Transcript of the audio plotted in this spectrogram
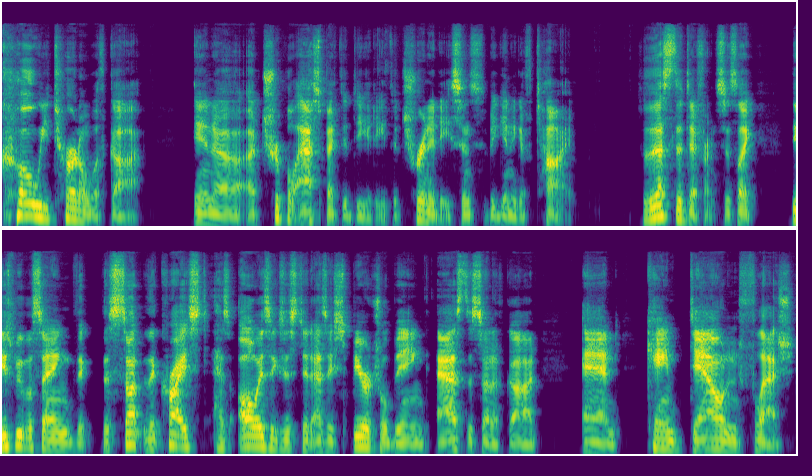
co-eternal with God in a, a triple aspected deity, the Trinity, since the beginning of time. So that's the difference. It's like these people saying that the Son, that Christ has always existed as a spiritual being, as the Son of God, and came down in flesh.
